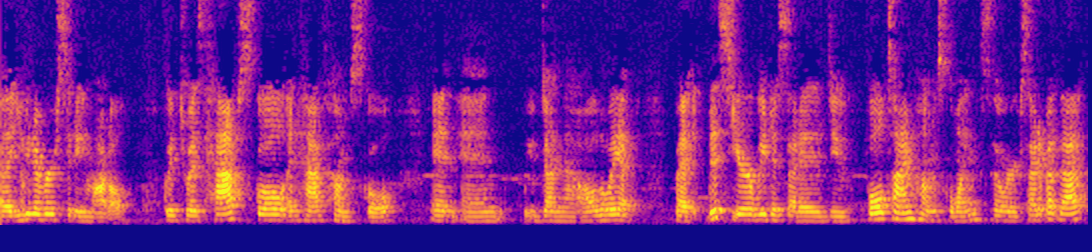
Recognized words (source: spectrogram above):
a university model, which was half school and half homeschool. And, and we've done that all the way up. But this year we decided to do full-time homeschooling, so we're excited about that.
